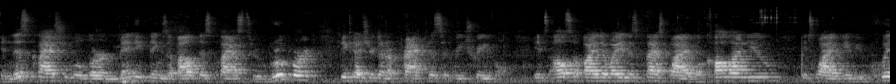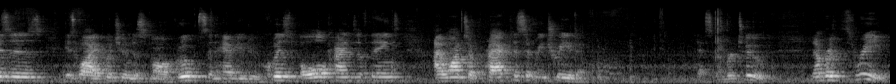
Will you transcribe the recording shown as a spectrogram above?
In this class, you will learn many things about this class through group work because you're going to practice at retrieval. It's also, by the way, in this class why I will call on you. It's why I give you quizzes. It's why I put you into small groups and have you do quiz bowl kinds of things. I want to practice at retrieving. That's number two. Number three,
